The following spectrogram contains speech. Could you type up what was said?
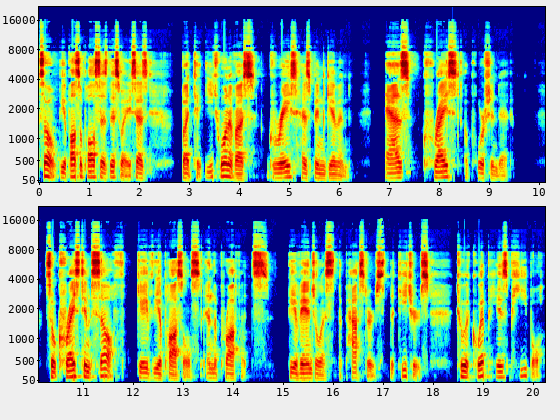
So the Apostle Paul says this way He says, But to each one of us grace has been given as Christ apportioned it. So Christ himself gave the apostles and the prophets, the evangelists, the pastors, the teachers to equip his people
